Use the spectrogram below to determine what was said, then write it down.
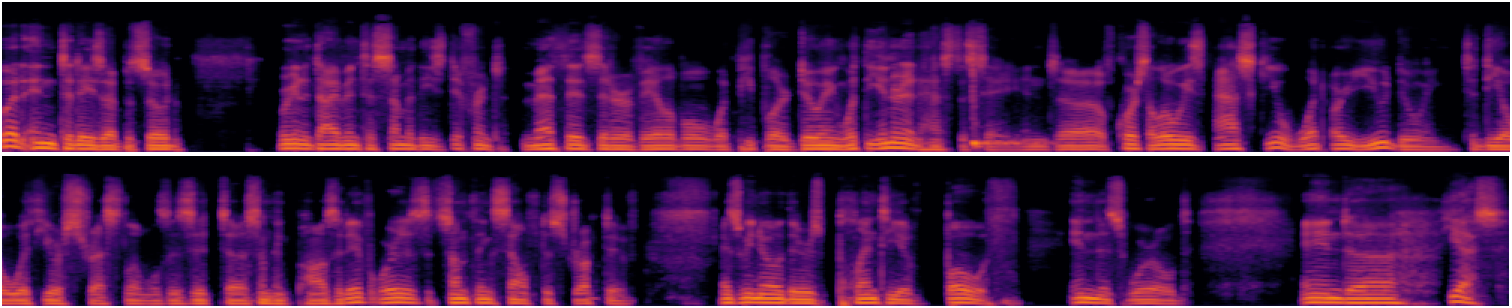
but in today's episode, we're going to dive into some of these different methods that are available, what people are doing, what the internet has to say. And uh, of course, I'll always ask you, what are you doing to deal with your stress levels? Is it uh, something positive or is it something self destructive? As we know, there's plenty of both in this world. And uh, yes,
